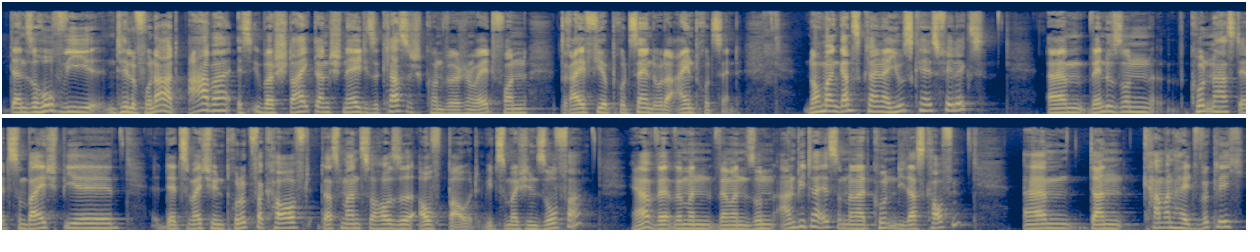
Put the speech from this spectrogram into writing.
dann so hoch wie ein Telefonat, aber es übersteigt dann schnell diese klassische Conversion Rate von drei, vier Prozent oder ein Prozent. Nochmal ein ganz kleiner Use Case, Felix. Ähm, wenn du so einen Kunden hast, der zum Beispiel, der zum Beispiel ein Produkt verkauft, das man zu Hause aufbaut, wie zum Beispiel ein Sofa, ja, wenn man, wenn man so ein Anbieter ist und man hat Kunden, die das kaufen, ähm, dann kann man halt wirklich,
